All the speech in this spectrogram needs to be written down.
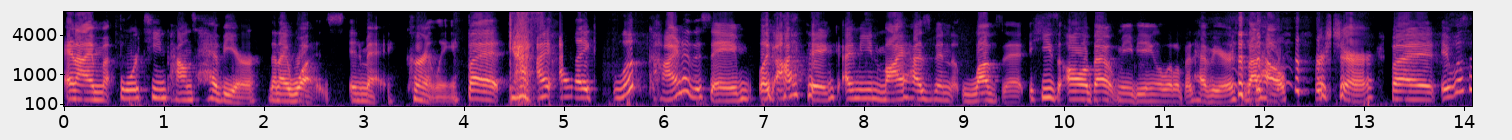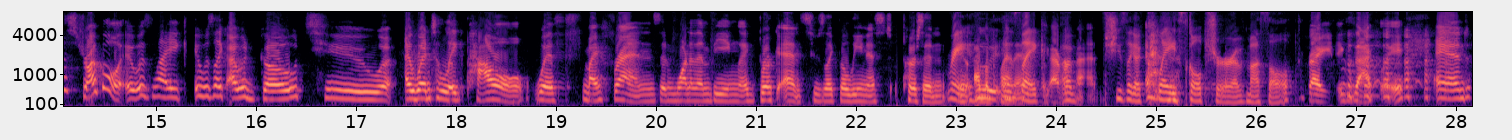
And I'm 14 pounds heavier than I was in May currently. But Yes. I, I like look kind of the same. Like like I think. I mean, my husband loves it. He's all about me being a little bit heavier, so that helps for sure. But it was a struggle. It was like it was like I would go to I went to Lake Powell with my friends, and one of them being like Brooke Ence, who's like the leanest person right, on the planet like I've ever a- met. she's like a clay sculpture of muscle. Right, exactly. and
